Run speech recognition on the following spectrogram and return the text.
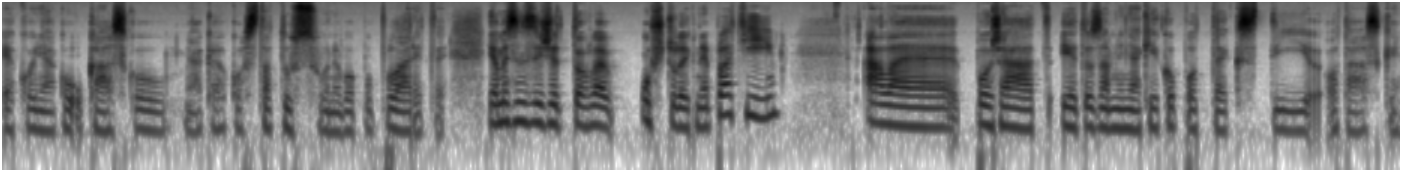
jako nějakou ukázkou nějakého jako statusu nebo popularity. Já myslím si, že tohle už tolik neplatí, ale pořád je to za mě nějaký jako podtext té otázky.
